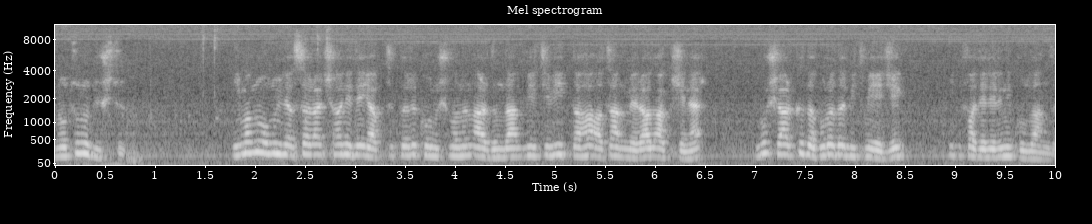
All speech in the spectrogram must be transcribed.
Notunu düştü. İmamoğlu'yla Saraçhane'de yaptıkları konuşmanın ardından bir tweet daha atan Meral Akşener, bu şarkı da burada bitmeyecek, ifadelerini kullandı.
